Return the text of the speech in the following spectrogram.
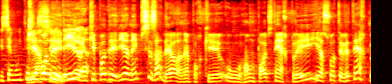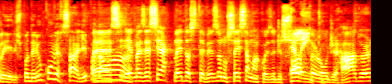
Isso é muito que poderia, que poderia nem precisar dela, né? Porque o HomePod tem AirPlay e a sua TV tem AirPlay. Eles poderiam conversar ali para é, dar uma... esse, Mas esse AirPlay da, das TVs eu não sei se é uma coisa de software lento. ou de hardware.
